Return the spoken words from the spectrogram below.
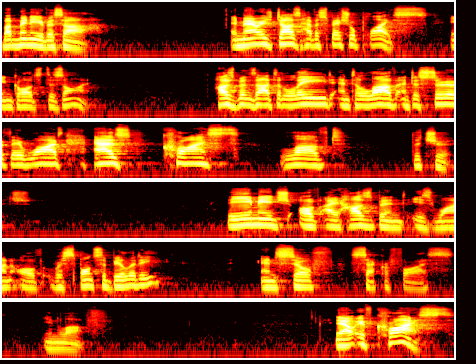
but many of us are. And marriage does have a special place in God's design. Husbands are to lead and to love and to serve their wives as Christ loved the church. The image of a husband is one of responsibility and self sacrifice in love. Now, if Christ,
